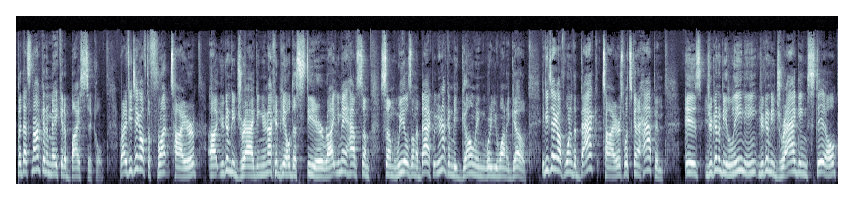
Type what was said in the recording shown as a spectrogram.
but that's not going to make it a bicycle, right? If you take off the front tire, uh, you're going to be dragging. You're not going to be able to steer, right? You may have some some wheels on the back, but you're not going to be going where you want to go. If you take off one of the back tires, what's going to happen? Is you're going to be leaning, you're going to be dragging still,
